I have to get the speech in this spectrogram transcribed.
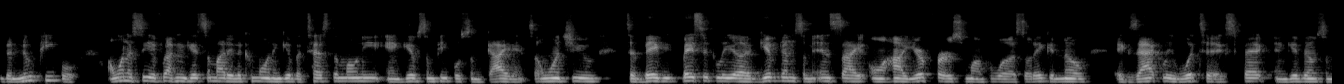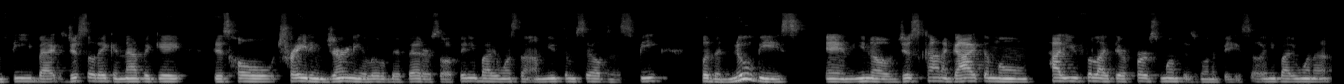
the new people, I want to see if I can get somebody to come on and give a testimony and give some people some guidance. I want you to basically uh, give them some insight on how your first month was so they can know exactly what to expect and give them some feedback just so they can navigate this whole trading journey a little bit better. So if anybody wants to unmute themselves and speak for the newbies and you know just kind of guide them on how do you feel like their first month is going to be. So anybody want to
